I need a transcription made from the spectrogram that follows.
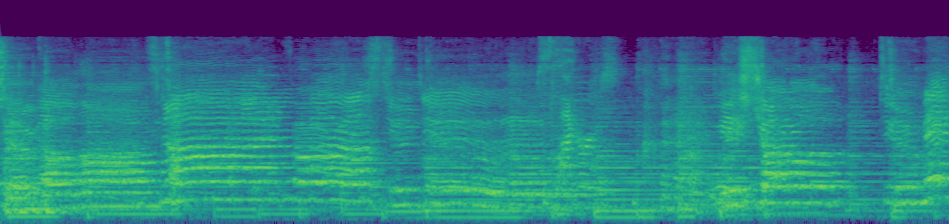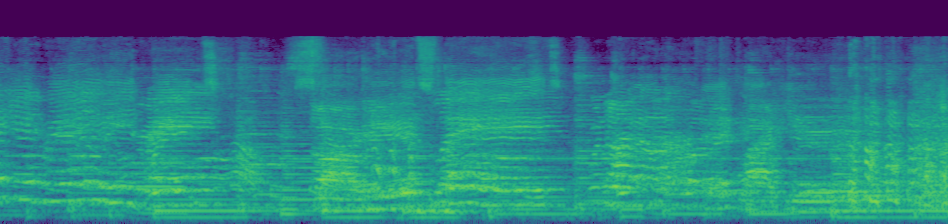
Took a long Time for us to do. We struggled to make it really great. Sorry it's late. We're not perfect like you.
